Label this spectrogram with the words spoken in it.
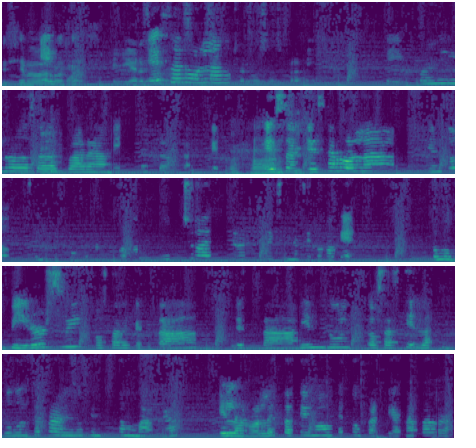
¿Qué se llamaba Esa. Rosas? Que Esa rosas, rola- rosas para mí. Sí, con mil rosas Sí. para mí. Ajá, esa, sí, sí. esa rola siento, mucho este se me hace como que como bittersweet, o sea, de que está, está bien dulce, o sea, es que la siento dulce pero al mismo tiempo está amarga y la rola está así como que súper tierna para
